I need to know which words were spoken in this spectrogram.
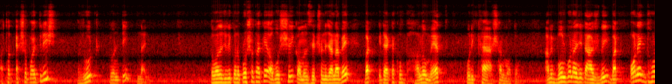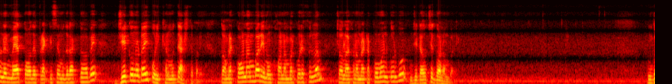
অর্থাৎ একশো পঁয়ত্রিশ রুট টোয়েন্টি নাইন তোমাদের যদি কোনো প্রশ্ন থাকে, অবশ্যই কমেন্ট সেকশনে জানাবে। বাট এটা একটা খুব ভালো ম্যাথ পরীক্ষায় আসার মতন। আমি বলব না যেটা আসবেই বাট অনেক ধরনের ম্যাথ তোমাদের প্র্যাকটিসের মধ্যে রাখতে হবে যে কোনোটাই পরীক্ষার মধ্যে আসতে পারে। তো আমরা ক নাম্বার এবং খ নাম্বার করে ফেললাম, চলো এখন আমরা একটা প্রমাণ করব, যেটা হচ্ছে গ নাম্বারে গ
